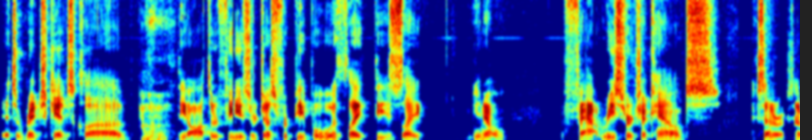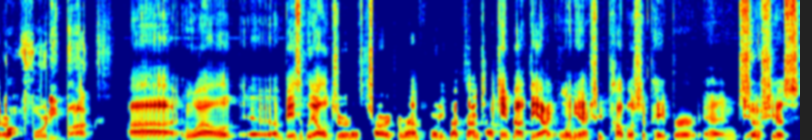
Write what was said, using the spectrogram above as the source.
It's a rich kids club. Mm-hmm. The author fees are just for people with like these, like, you know, fat research accounts, et cetera, et cetera. What, 40 bucks? Uh, well, uh, basically all journals charge around 40 bucks. I'm talking about the when you actually publish a paper in yeah. Socius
